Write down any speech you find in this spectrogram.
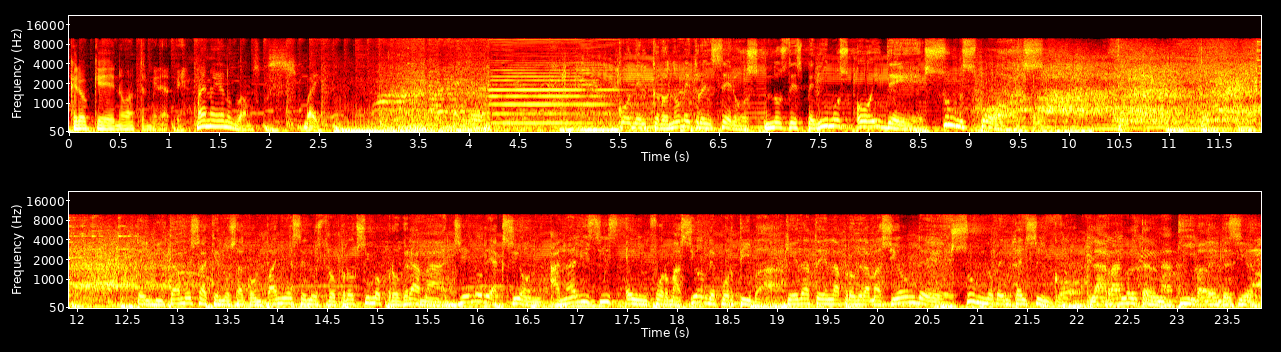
Creo que no va a terminar bien. Bueno, ya nos vamos. Pues. Bye. Con el cronómetro en ceros, nos despedimos hoy de Zoom Sports. Te invitamos a que nos acompañes en nuestro próximo programa lleno de acción, análisis e información deportiva. Quédate en la programación de Zoom 95, la radio alternativa del desierto.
